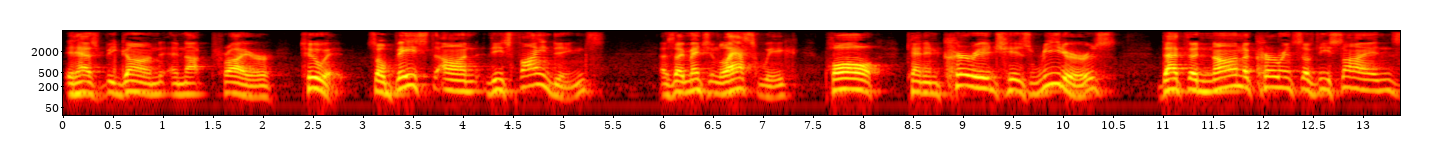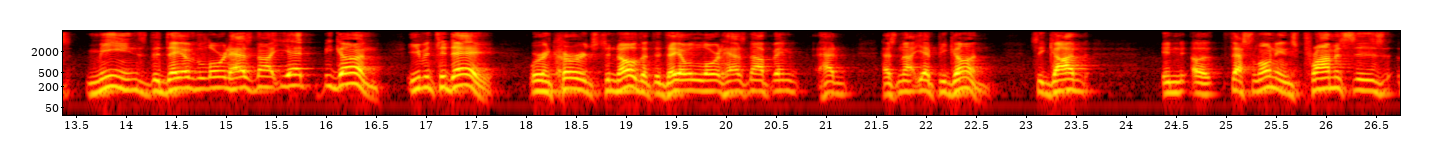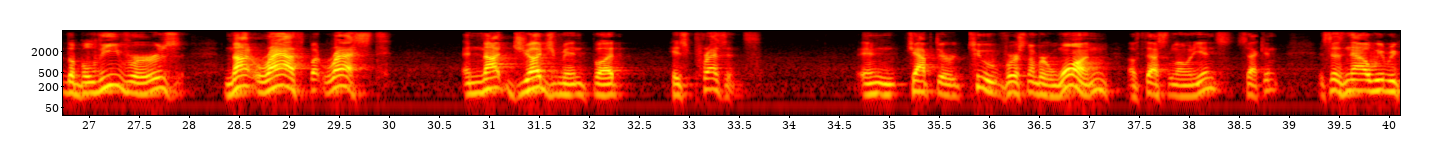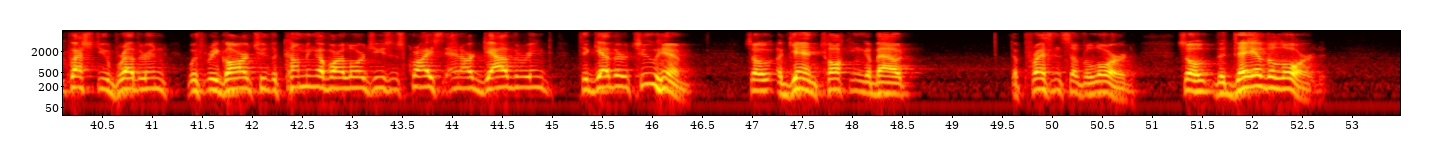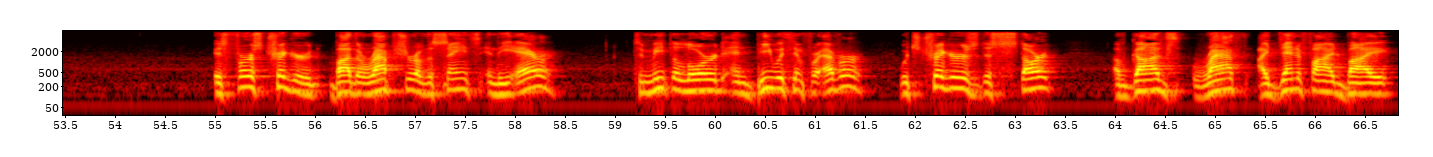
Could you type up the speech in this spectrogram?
it has begun and not prior to it. So, based on these findings, as I mentioned last week, Paul can encourage his readers that the non occurrence of these signs means the day of the Lord has not yet begun. Even today, we're encouraged to know that the day of the Lord has not been had has not yet begun. See, God in uh, Thessalonians promises the believers not wrath but rest, and not judgment but His presence. In chapter two, verse number one of Thessalonians, second, it says, "Now we request you, brethren, with regard to the coming of our Lord Jesus Christ and our gathering together to Him." So again, talking about the presence of the Lord. So the day of the Lord is first triggered by the rapture of the saints in the air to meet the Lord and be with him forever, which triggers the start of God's wrath identified by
